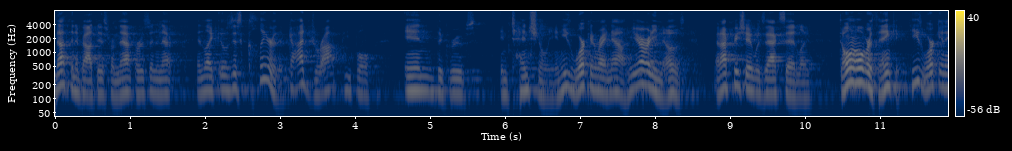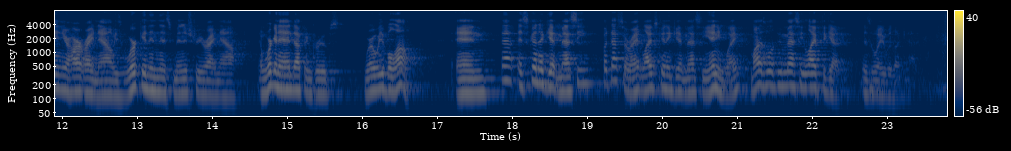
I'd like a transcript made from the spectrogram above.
nothing about this from that person, and that, and like it was just clear that God dropped people in the groups intentionally, and He's working right now. He already knows, and I appreciate what Zach said. Like, don't overthink it. He's working in your heart right now. He's working in this ministry right now, and we're going to end up in groups where we belong. And yeah, it's going to get messy, but that's all right. Life's going to get messy anyway. Might as well do messy life together, is the way we look at it.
